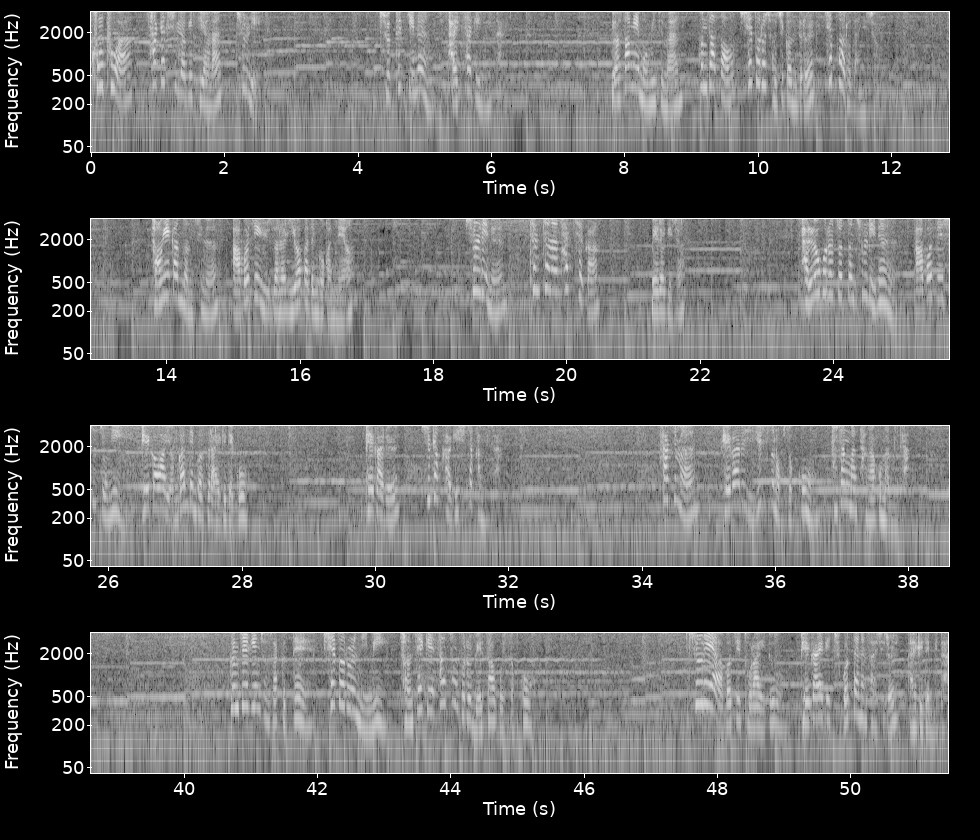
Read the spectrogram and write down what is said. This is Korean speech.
쿵푸와 사격 실력이 뛰어난 출리. 주 특기는 발차기입니다. 여성의 몸이지만 혼자서 섀도르 조직원들을 체포하러 다니죠. 정의감 넘치는 아버지의 유전을 이어받은 것 같네요. 출리는 튼튼한 하체가 매력이죠. 발로그를 쫓던 출리는 아버지의 실종이 베가와 연관된 것을 알게 되고 베가를 추격하기 시작합니다. 하지만 베가를 이길 순 없었고 부상만 당하고 맙니다. 끈질긴 조사 끝에 섀도르는 이미 전 세계의 상층부를 매수하고 있었고 출리의 아버지 도라이도 베가에게 죽었다는 사실을 알게 됩니다.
